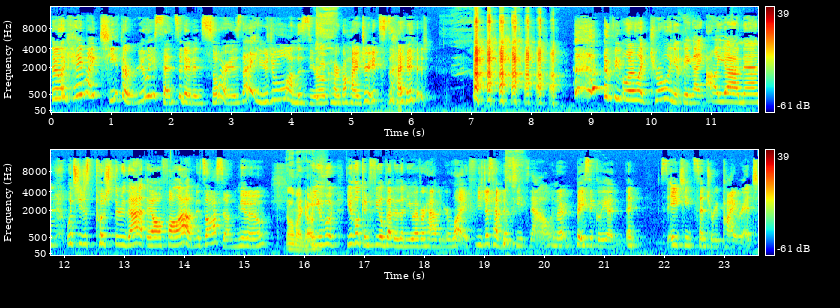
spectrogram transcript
they're like, hey, my teeth are really sensitive and sore. Is that usual on the zero carbohydrates diet? and people are like trolling it, being like, "Oh yeah, man, once you just push through that, they all fall out, and it's awesome," you know. oh my But god. you look, you look and feel better than you ever have in your life. You just have no teeth now, and they're basically a, an 18th century pirate.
